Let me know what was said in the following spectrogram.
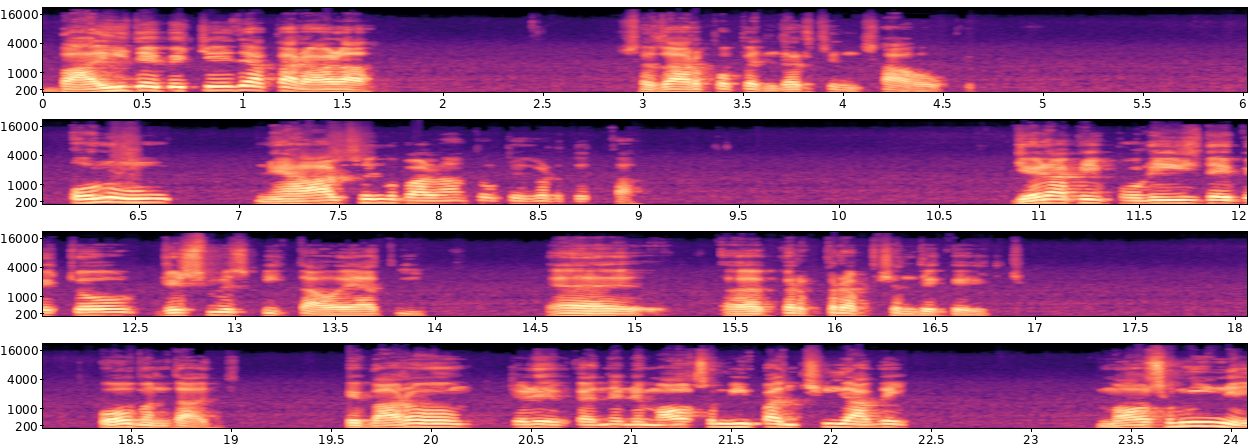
22 ਦੇ ਵਿੱਚ ਇਹਦਾ ਘਰ ਵਾਲਾ ਸਰਦਾਰ ਭੁਪਿੰਦਰ ਸਿੰਘ ਸਾਹੋ ਕੇ। ਉਹਨੂੰ ਨਿਹਾਲ ਸਿੰਘ ਵਾਲਾਂ ਤੋਂ ਟਿਕਟ ਦਿੱਤਾ। ਜਿਹੜਾ ਕਿ ਪੁਲਿਸ ਦੇ ਵਿੱਚੋਂ ਡਿਸਮਿਸ ਕੀਤਾ ਹੋਇਆ ਸੀ ਕਰਪਸ਼ਨ ਦੇ ਕੇਸ 'ਚ। ਉਹ ਬੰਦਾ ਤੇ ਬਾਹਰੋਂ ਜਿਹੜੇ ਕਹਿੰਦੇ ਨੇ ਮੌਸਮੀ ਪੰਛੀ ਆ ਗਏ। ਮੌਸਮੀ ਨੇ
